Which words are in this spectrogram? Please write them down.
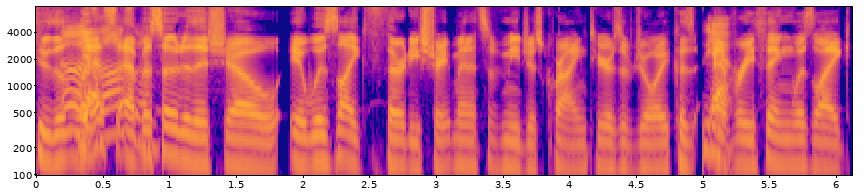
Dude, the Oh, last awesome. episode of this show, it was like 30 straight minutes of me just crying tears of joy because Yeah. everything was like,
